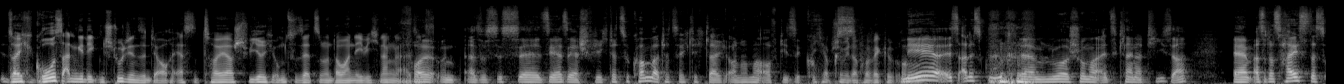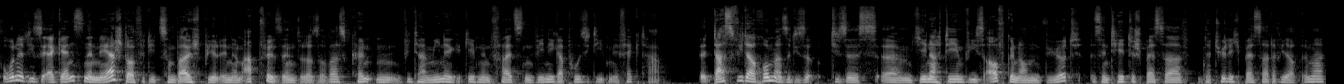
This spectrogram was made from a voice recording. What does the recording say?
solche groß angelegten Studien sind ja auch erstens teuer, schwierig umzusetzen und dauern ewig lange. Also Voll, und also es ist äh, sehr, sehr schwierig. Dazu kommen wir tatsächlich gleich auch nochmal auf diese Cooks. Ich habe schon wieder vorweggekommen. Nee, ist alles gut, ähm, nur schon mal als kleiner Teaser. Ähm, also das heißt, dass ohne diese ergänzenden Nährstoffe, die zum Beispiel in einem Apfel sind oder sowas, könnten Vitamine gegebenenfalls einen weniger positiven Effekt haben das wiederum, also diese, dieses, ähm, je nachdem, wie es aufgenommen wird, synthetisch besser, natürlich besser oder wie auch immer,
